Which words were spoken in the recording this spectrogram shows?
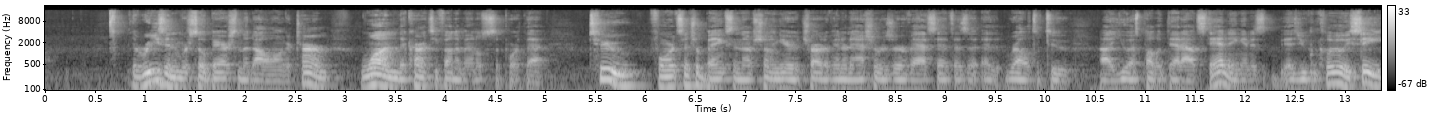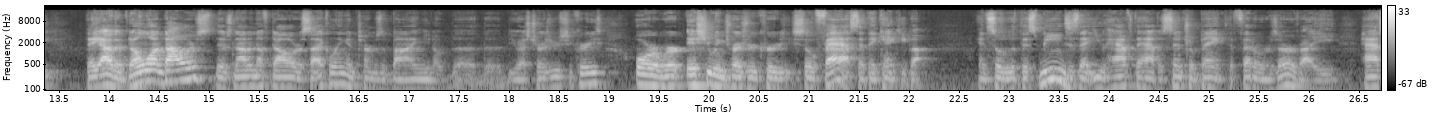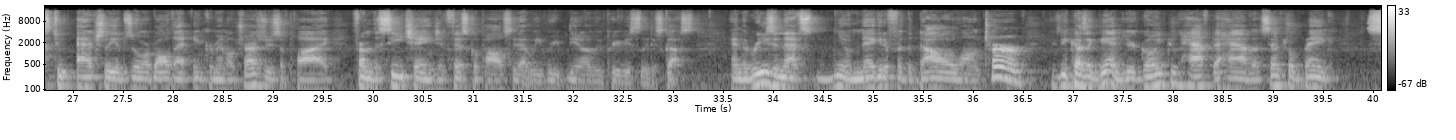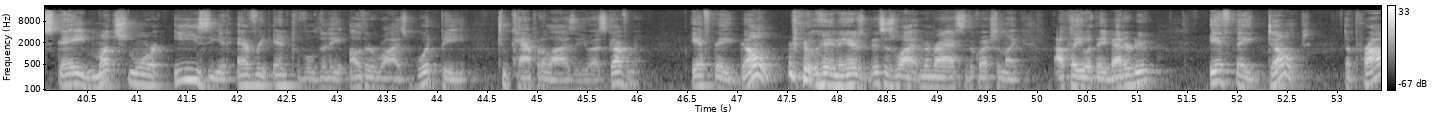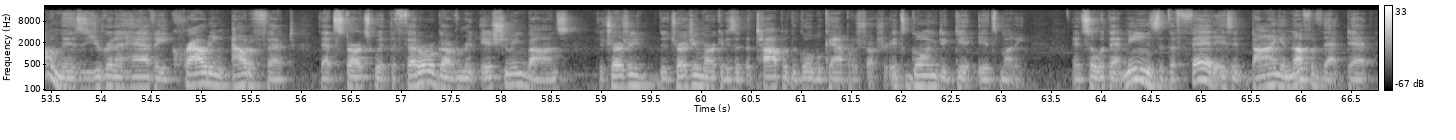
The reason we're so bearish on the dollar longer term, one, the currency fundamentals support that. Two, foreign central banks, and I'm showing here a chart of international reserve assets as, a, as relative to uh, U.S. public debt outstanding. And as, as you can clearly see, they either don't want dollars, there's not enough dollar recycling in terms of buying, you know, the, the U.S. Treasury securities, or we're issuing Treasury securities so fast that they can't keep up. And so what this means is that you have to have a central bank, the Federal Reserve, i.e., has to actually absorb all that incremental treasury supply from the sea change in fiscal policy that we you know we previously discussed. And the reason that's you know negative for the dollar long term is because again, you're going to have to have a central bank stay much more easy at every interval than they otherwise would be to capitalize the US government. If they don't, and here's this is why remember I asked the question like I'll tell you what they better do if they don't, the problem is you're going to have a crowding out effect that starts with the federal government issuing bonds. The treasury, the treasury market is at the top of the global capital structure. It's going to get its money, and so what that means is that the Fed isn't buying enough of that debt.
